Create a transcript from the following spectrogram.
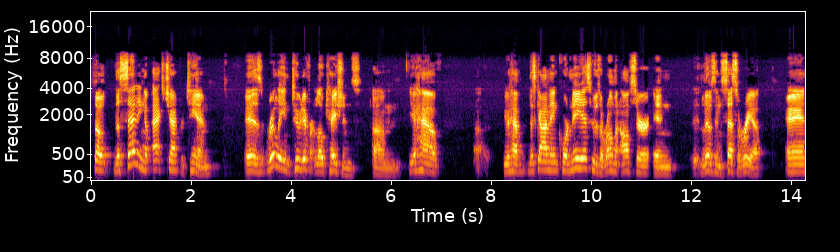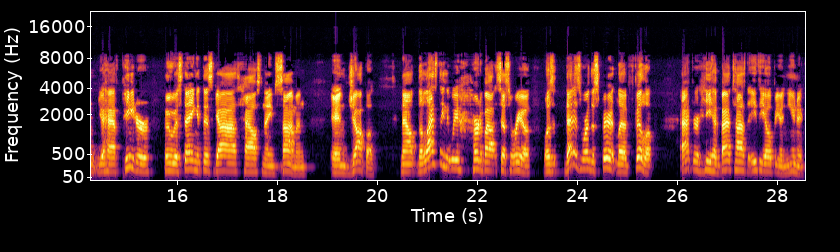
So, the setting of Acts chapter 10 is really in two different locations. Um, you have uh, you have this guy named Cornelius, who's a Roman officer and lives in Caesarea, and you have Peter, who is staying at this guy's house named Simon in Joppa. Now, the last thing that we heard about Caesarea was that is where the Spirit led Philip after he had baptized the Ethiopian eunuch.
